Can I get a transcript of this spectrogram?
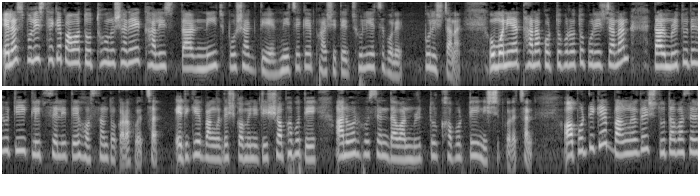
এলাস পুলিশ থেকে পাওয়া তথ্য অনুসারে খালিস তার নিজ পোশাক দিয়ে নিজেকে ফাঁসিতে ঝুলিয়েছে বলে পুলিশ জানায়। উমনিয়ার থানা কর্তব্যরত পুলিশ জানান, তার মৃতদেহটি ক্লিপসেলিতে হস্তান্তর করা হয়েছে। এদিকে বাংলাদেশ কমিউনিটির সভাপতি আনোয়ার হোসেন দেওয়ান মৃত্যুর খবরটি নিশ্চিত করেছেন। অপরদিকে বাংলাদেশ দূতাবাসের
